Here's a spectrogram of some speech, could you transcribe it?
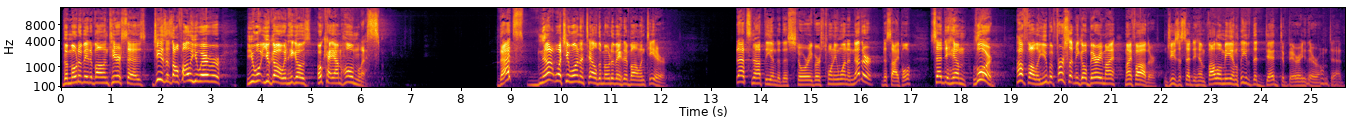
the motivated volunteer says, Jesus, I'll follow you wherever you, you go. And he goes, Okay, I'm homeless. That's not what you want to tell the motivated volunteer. That's not the end of this story. Verse 21 Another disciple said to him, Lord, I'll follow you, but first let me go bury my, my father. Jesus said to him, Follow me and leave the dead to bury their own dead.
